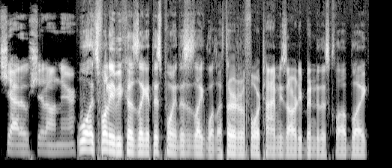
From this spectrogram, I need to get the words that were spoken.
shadow shit on there. Well, it's funny because like at this point, this is like what the third or fourth time he's already been to this club. Like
